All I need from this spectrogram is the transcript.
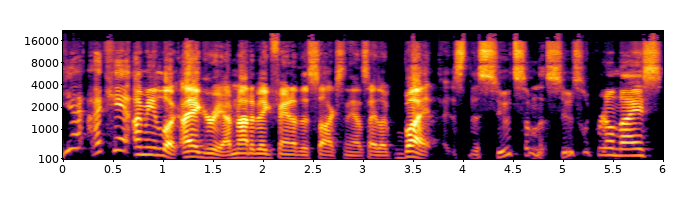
Yeah, I can't. I mean, look, I agree. I'm not a big fan of the socks on the outside look, but the suits, some of the suits look real nice.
